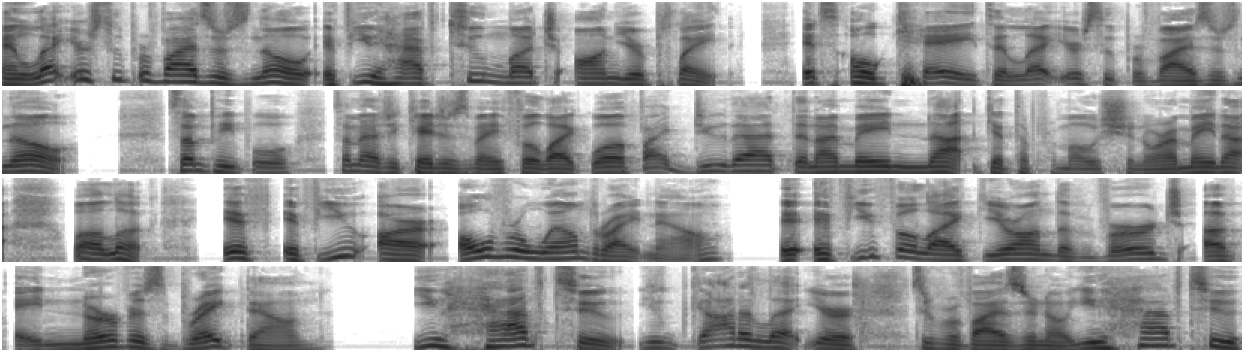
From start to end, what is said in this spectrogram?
And let your supervisors know if you have too much on your plate. It's okay to let your supervisors know. Some people, some educators may feel like, well, if I do that, then I may not get the promotion or I may not. Well, look, if if you are overwhelmed right now if you feel like you're on the verge of a nervous breakdown, you have to, you got to let your supervisor know. You have to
